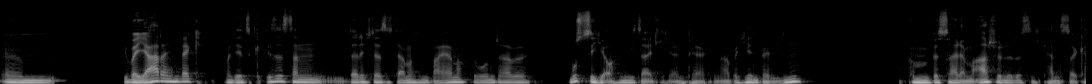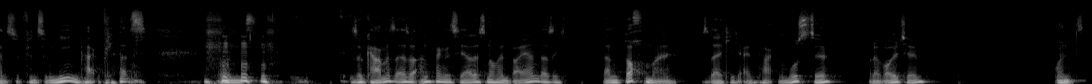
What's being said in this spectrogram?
Ähm, über Jahre hinweg. Und jetzt ist es dann, dadurch, dass ich damals in Bayern noch gewohnt habe, musste ich auch nie seitlich einparken. Aber hier in Berlin ähm, bist du halt am Arsch, wenn du das nicht kannst. Da kannst du, findest du nie einen Parkplatz. Und so kam es also Anfang des Jahres noch in Bayern, dass ich dann doch mal seitlich einparken musste oder wollte. Und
